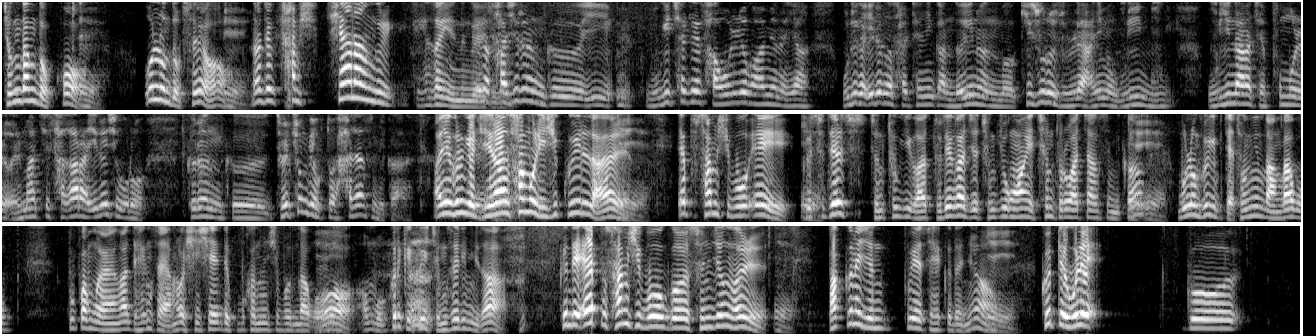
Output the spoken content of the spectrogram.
정당도 없고 예. 언론도 없어요. 예. 나참 희한한 그 현상이 있는 거예요. 그러니까 지금. 사실은 그 이 무기 체계 사오려고 하면은 야 우리가 이런 거 살 테니까 너희는 뭐 기술을 줄래 아니면 우리 무 우리나라 제품을 얼마치 사가라 이런 식으로 그런 그 절충 교육도 하지 않습니까? 아니 그러니까 지난 3월 29일 날 예. F-35A 예. 그 스텔스 전투기가 두 대가 이제 청주공항에 처음 들어왔지 않습니까? 예, 예. 물론 거기 대통령도 안 가고 국방부 장관도 행사에 안 가고 시시했는데 북한 눈치 본다고 예. 어, 뭐 그렇게 그게 정설입니다. 근데 F-35 그 선정을 예. 박근혜 정부에서 했거든요. 예, 예. 그때 원래 그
